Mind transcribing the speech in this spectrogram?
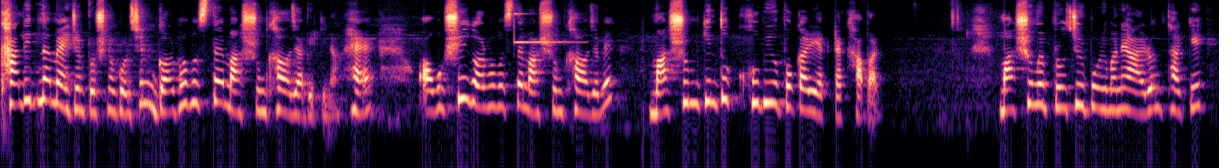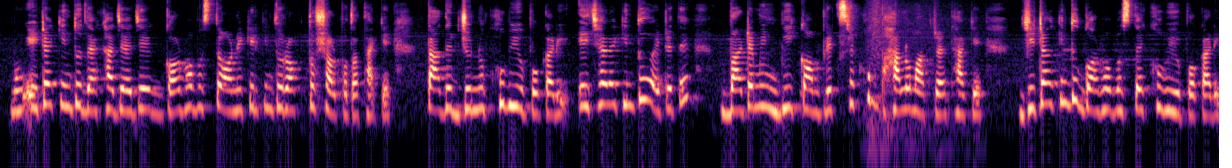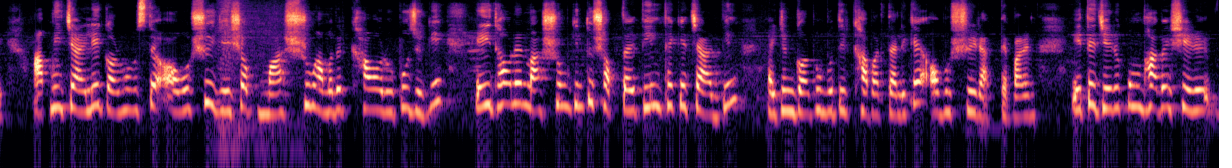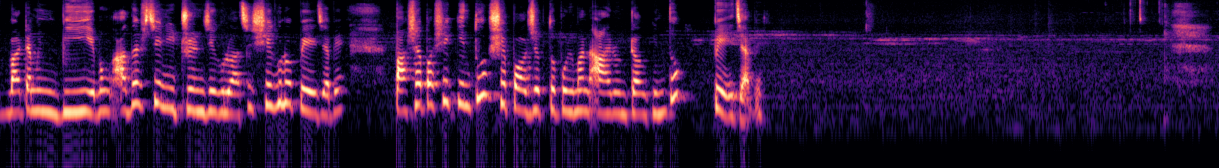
খালিদ নামে একজন প্রশ্ন করেছেন, গর্ভাবস্থায় মাশরুম খাওয়া যাবে কিনা? হ্যাঁ অবশ্যই গর্ভাবস্থায় মাশরুম খাওয়া যাবে। মাশরুম কিন্তু খুবই উপকারী একটা খাবার। মাশরুমে প্রচুর পরিমাণে আয়রন থাকে এবং এটা কিন্তু দেখা যায় যে গর্ভাবস্থায় অনেকের কিন্তু রক্ত স্বল্পতা থাকে। তাদের জন্য খুবই উপকারী। এছাড়া কিন্তু এটাতে ভিটামিন বি কমপ্লেক্সটা খুব ভালো মাত্রায় থাকে, যেটা কিন্তু গর্ভাবস্থায় খুবই উপকারী। আপনি চাইলে গর্ভাবস্থায় অবশ্যই যেসব মাশরুম আমাদের খাওয়ার উপযোগী, এই ধরনের মাশরুম কিন্তু সপ্তাহে তিন থেকে চার দিন একজন গর্ভবতীর খাবার তালিকায় অবশ্যই রাখতে পারেন। এতে যেরকমভাবে সে ভিটামিন বি এবং আদার্স যে নিউট্রিয়েন্ট যেগুলো আছে সেগুলো পেয়ে যাবে। পাশাপাশি কিন্তু সে পর্যাপ্ত পরিমাণ আয়রনটাও কিন্তু পেয়ে যাবে।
